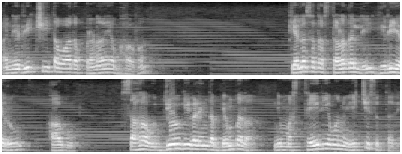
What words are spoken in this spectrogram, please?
ಅನಿರೀಕ್ಷಿತವಾದ ಪ್ರಣಯ ಭಾವ, ಕೆಲಸದ ಸ್ಥಳದಲ್ಲಿ ಹಿರಿಯರು ಹಾಗೂ ಸಹ ಉದ್ಯೋಗಿಗಳಿಂದ ಬೆಂಬಲ ನಿಮ್ಮ ಸ್ಥೈರ್ಯವನ್ನು ಹೆಚ್ಚಿಸುತ್ತದೆ.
